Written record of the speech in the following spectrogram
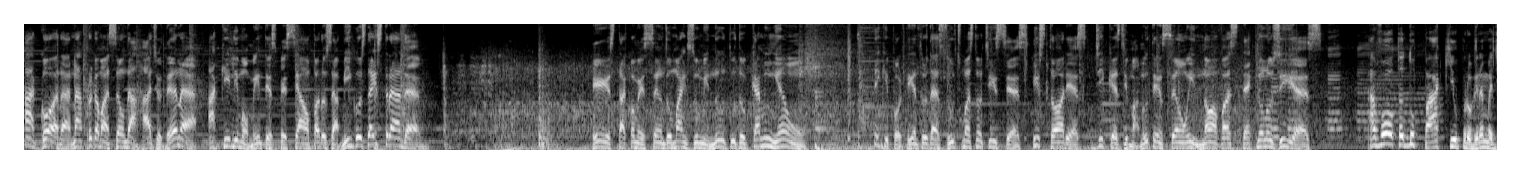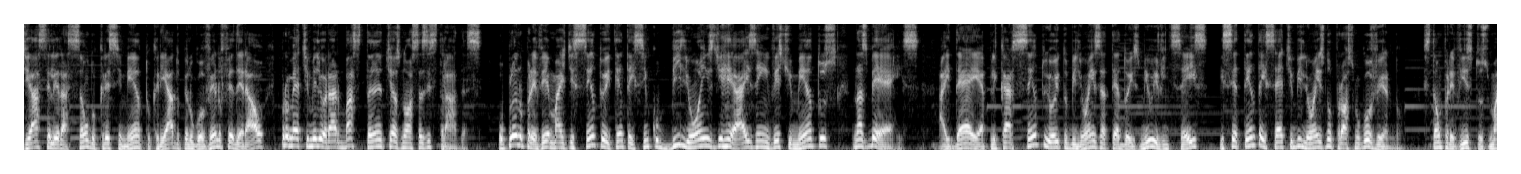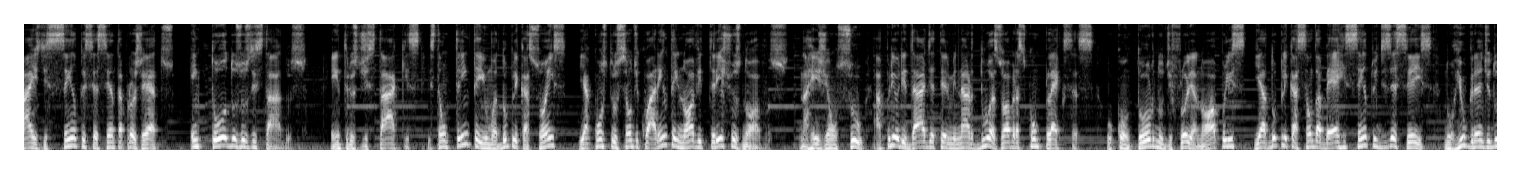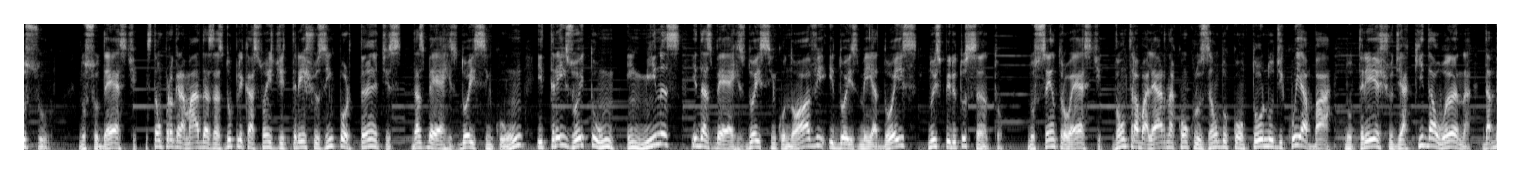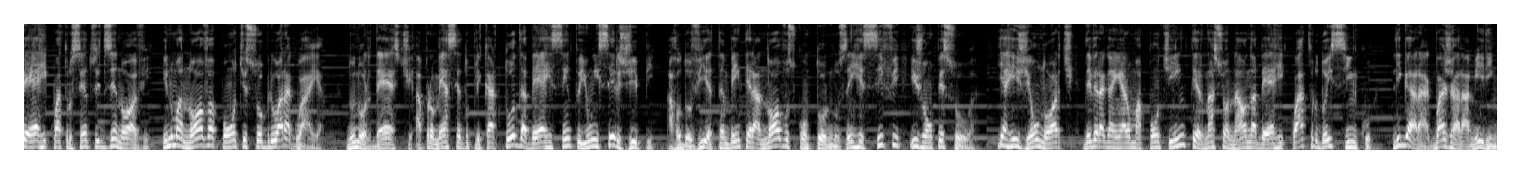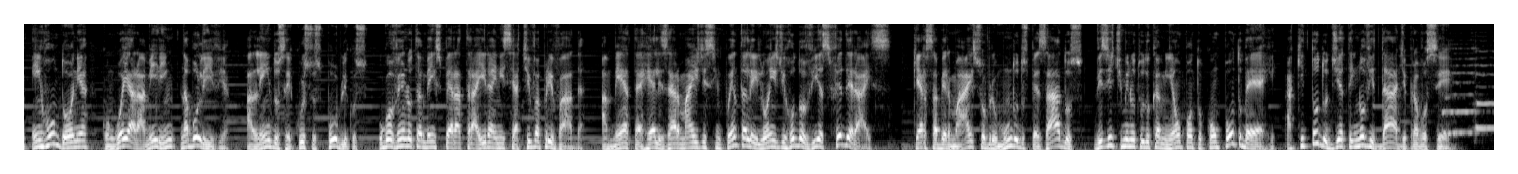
Agora, na programação da Rádio Dana, aquele momento especial para os amigos da estrada. Está começando mais um minuto do caminhão. Fique por dentro das últimas notícias, histórias, dicas de manutenção e novas tecnologias. A volta do PAC, o Programa de Aceleração do Crescimento criado pelo governo federal, promete melhorar bastante as nossas estradas. O plano prevê mais de 185 bilhões de reais em investimentos nas BRs. A ideia é aplicar 108 bilhões até 2026 e 77 bilhões no próximo governo. Estão previstos mais de 160 projetos em todos os estados. Entre os destaques estão 31 duplicações e a construção de 49 trechos novos. Na região sul, a prioridade é terminar duas obras complexas: o contorno de Florianópolis e a duplicação da BR-116, no Rio Grande do Sul. No Sudeste, estão programadas as duplicações de trechos importantes das BRs 251 e 381 em Minas e das BRs 259 e 262 no Espírito Santo. No Centro-Oeste, vão trabalhar na conclusão do contorno de Cuiabá, no trecho de Aquidauana, da BR-419, e numa nova ponte sobre o Araguaia. No Nordeste, a promessa é duplicar toda a BR-101 em Sergipe. A rodovia também terá novos contornos em Recife e João Pessoa. E a região Norte deverá ganhar uma ponte internacional na BR-425. Ligará Guajará Mirim, em Rondônia, com Goiará Mirim, na Bolívia. Além dos recursos públicos, o governo também espera atrair a iniciativa privada. A meta é realizar mais de 50 leilões de rodovias federais. Quer saber mais sobre o mundo dos pesados? Visite minutodocaminhão.com.br. Aqui todo dia tem novidade para você.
